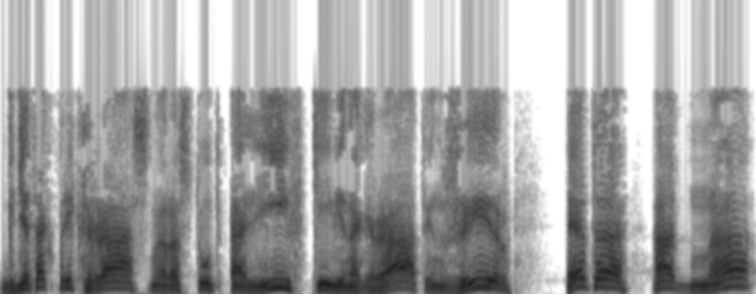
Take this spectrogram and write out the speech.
где так прекрасно растут оливки, виноград, инжир, это одна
